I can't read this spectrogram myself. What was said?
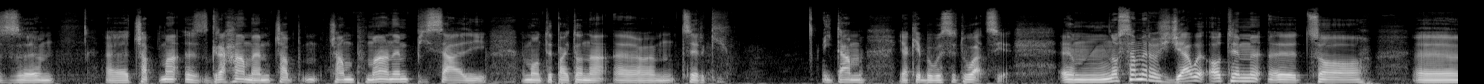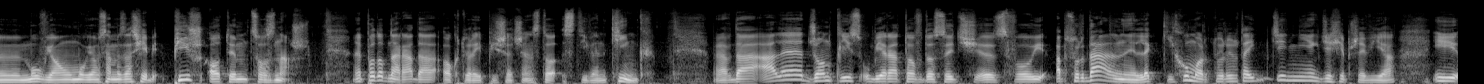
z e, Chapma, z Grahamem, Chap, Champmanem pisali Monty Pythona e, cyrki. I tam jakie były sytuacje. No same rozdziały o tym, co mówią, mówią same za siebie. Pisz o tym, co znasz. Podobna rada, o której pisze często Stephen King prawda? Ale John Cleese ubiera to w dosyć e, swój absurdalny, lekki humor, który tutaj gdzie niegdzie się przewija i yy,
